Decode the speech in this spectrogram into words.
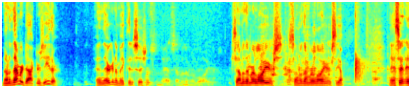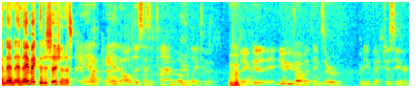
none of them are doctors either, and they're going to make the decision. That, some of them are lawyers. Some of them are lawyers. Some of them are lawyers. Yep. That's it. And, and, and they make the decision. It's, And, and all this has a time overlay to it. Mhm. Like, uh, you know, you're talking about things that are pretty infectious here.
